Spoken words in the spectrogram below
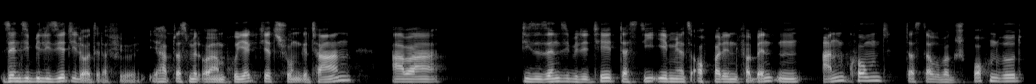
sensibilisiert die Leute dafür. Ihr habt das mit eurem Projekt jetzt schon getan, aber diese Sensibilität, dass die eben jetzt auch bei den Verbänden ankommt, dass darüber gesprochen wird.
